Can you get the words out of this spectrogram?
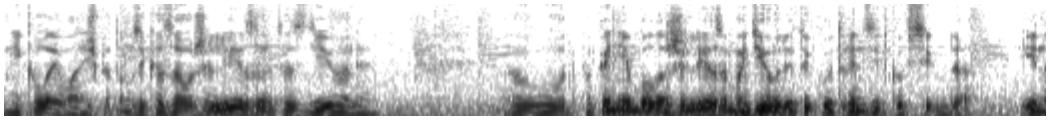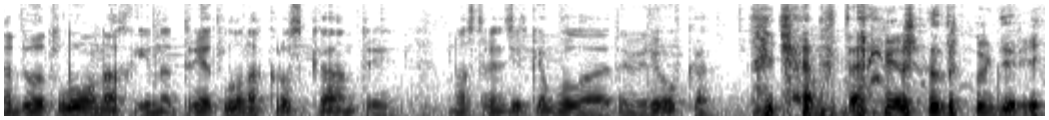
Николай Иванович потом заказал железо, это сделали. Вот. Пока не было железа, мы делали такую транзитку всегда. И на дуатлонах, и на триатлонах кросс-кантри. У нас транзитка была, эта веревка, натянутая между двух деревьев.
